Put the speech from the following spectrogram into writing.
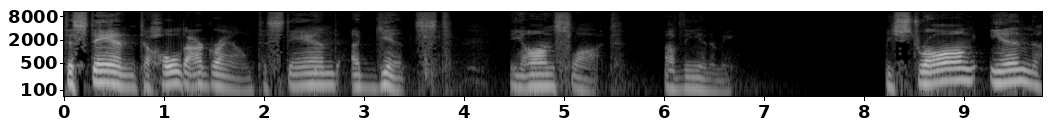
To stand, to hold our ground, to stand against the onslaught of the enemy. Be strong in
